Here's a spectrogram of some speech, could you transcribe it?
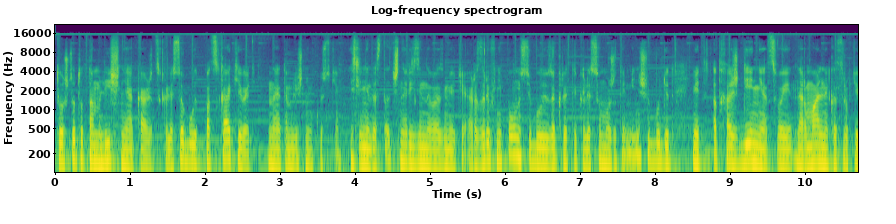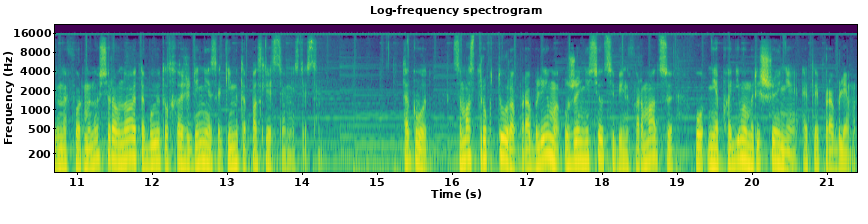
то что-то там лишнее окажется. Колесо будет подскакивать на этом лишнем куске. Если недостаточно резины возьмете, разрыв не полностью будет закрыт, и колесо может и меньше будет иметь отхождение от своей нормальной конструктивной формы, но все равно это будет отхождение с какими-то последствиями, естественно. Так вот, сама структура проблемы уже несет в себе информацию о необходимом решении этой проблемы.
